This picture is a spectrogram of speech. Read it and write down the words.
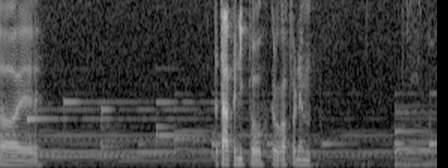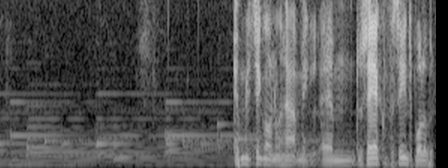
Og, øh, og der er panik på, kan du godt fornemme. Jeg kan lige tænke over noget her, Mikkel. Øhm, du sagde, at jeg kom for sent til brylluppet.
